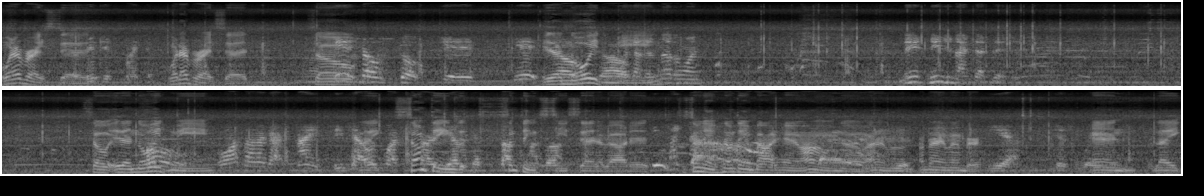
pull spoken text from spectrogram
whatever I said, whatever I said. So those scopes, kid. Get It annoyed scopes. Oh, there's another one. Nin- Ninja knife that bitch. so it annoyed oh, me. Oh, I thought I got like something Sorry, the other that, guy something he said about it. Something something about him. I don't know. I don't remember. I don't remember. Yeah, just wait. and like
